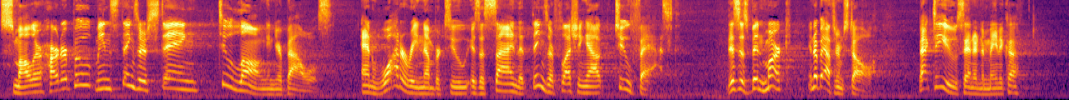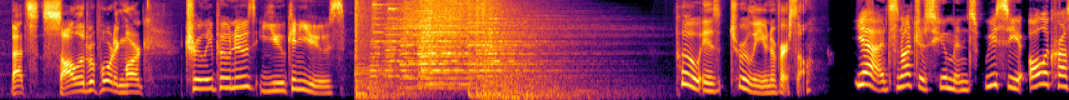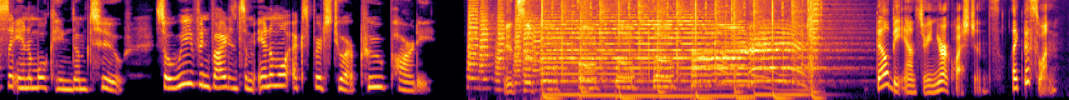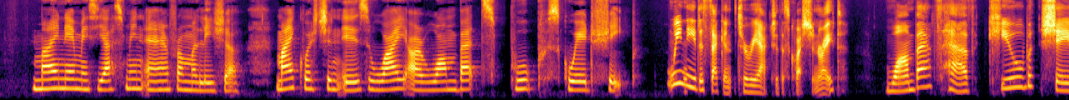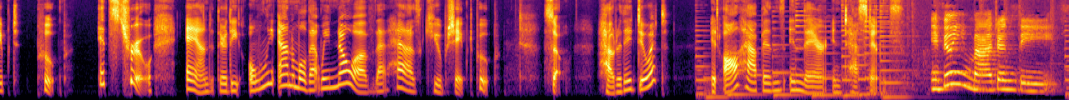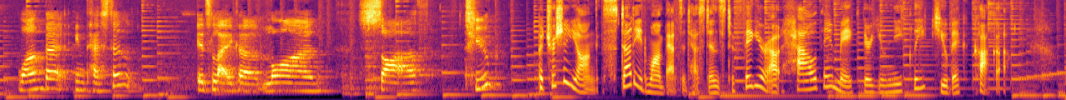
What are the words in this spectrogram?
Smaller, harder poo means things are staying too long in your bowels. And watery number two is a sign that things are flushing out too fast. This has been Marc in a bathroom stall. Back to you, Senator Menaka. That's solid reporting, Marc. Truly poo news you can use. Poo is truly universal. Yeah, it's not just humans. We see it all across the animal kingdom too. So we've invited some animal experts to our poo party. It's a poop, poop, poop, poop party. They'll be answering your questions, like this one. My name is Yasmin and I'm from Malaysia. My question is why are wombats poop squared shape? We need a second to react to this question, right? Wombats have cube shaped poop. It's true, and they're the only animal that we know of that has cube shaped poop. So, how do they do it? It all happens in their intestines. If you imagine the wombat intestine, it's like a long, soft tube. Patricia Yang studied wombats' intestines to figure out how they make their uniquely cubic caca.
